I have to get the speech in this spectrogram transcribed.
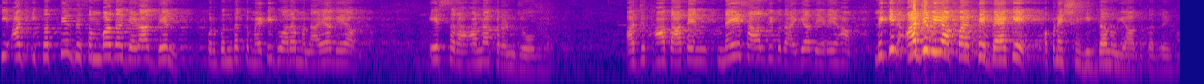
ਕਿ ਅੱਜ 31 ਦਸੰਬਰ ਦਾ ਜਿਹੜਾ ਦਿਨ ਪ੍ਰਬੰਧਕ ਕਮੇਟੀ ਦੁਆਰਾ ਮਨਾਇਆ ਗਿਆ, ਇਹ ਸਰਾਹਨਾ ਕਰਨਯੋਗ ਹੈ। ਅੱਜ ਥਾਂ ਥਾਂ ਤੇ ਨਵੇਂ ਸਾਲ ਦੀ ਵਧਾਈਆਂ ਦੇ ਰਹੇ ਹਾਂ, ਲੇਕਿਨ ਅੱਜ ਵੀ ਆਪਾਂ ਇੱਥੇ ਬਹਿ ਕੇ ਆਪਣੇ ਸ਼ਹੀਦਾਂ ਨੂੰ ਯਾਦ ਕਰ ਰਹੇ ਹਾਂ।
